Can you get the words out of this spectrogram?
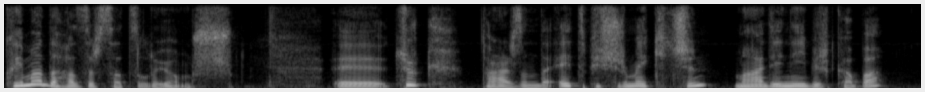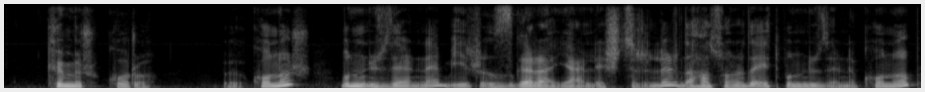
Kıyma da hazır satılıyormuş. E, Türk tarzında et pişirmek için madeni bir kaba kömür koru e, konur. Bunun üzerine bir ızgara yerleştirilir. Daha sonra da et bunun üzerine konup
